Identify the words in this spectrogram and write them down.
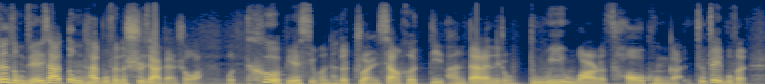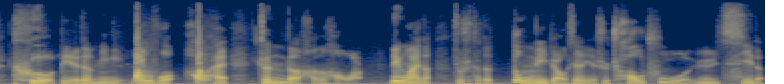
先总结一下动态部分的试驾感受啊，我特别喜欢它的转向和底盘带来那种独一无二的操控感，就这部分特别的 mini，灵活好开，真的很好玩。另外呢，就是它的动力表现也是超出我预期的，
